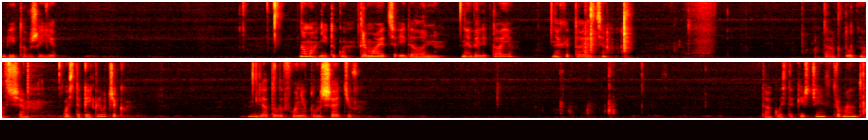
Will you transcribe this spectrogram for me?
біта вже є. На магнітику тримається ідеально, не вилітає, не хитається. Так, тут у нас ще ось такий ключик для телефонів, планшетів. Так, ось такий ще інструмент.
